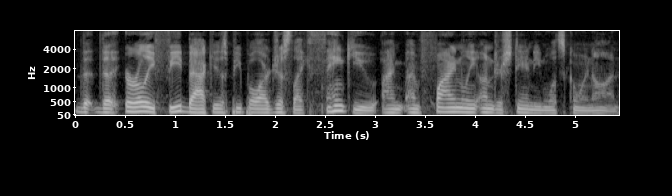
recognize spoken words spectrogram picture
the the early feedback is people are just like, thank you. I'm I'm finally understanding what's going on.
